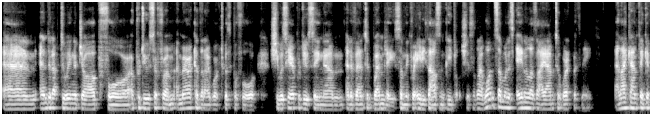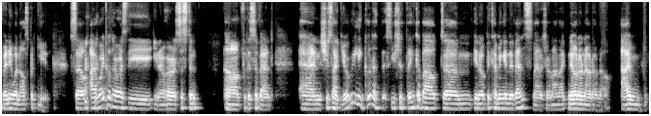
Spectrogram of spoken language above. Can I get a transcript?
and ended up doing a job for a producer from America that I worked with before. She was here producing um, an event at Wembley, something for 80,000 people. She said, I want someone as anal as I am to work with me. And I can't think of anyone else but you. So I worked with her as the, you know, her assistant um, for this event and she's like you're really good at this. You should think about um, you know becoming an events manager. And i'm like no no no no no. I'm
